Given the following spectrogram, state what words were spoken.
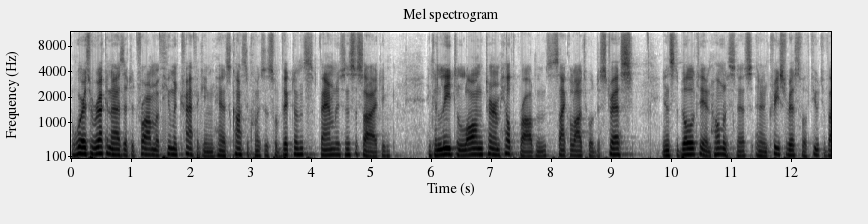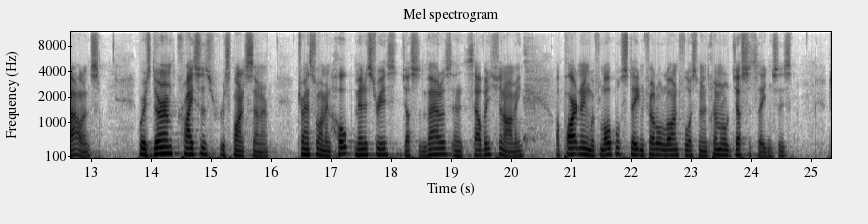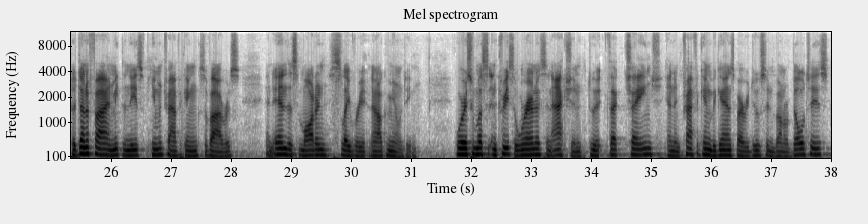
Whereas we recognize that the trauma of human trafficking has consequences for victims, families, and society, and can lead to long-term health problems, psychological distress, instability, and homelessness, and increased risk for future violence. Whereas Durham Crisis Response Center, Transforming Hope Ministries, Justice Matters, and Salvation Army are partnering with local, state, and federal law enforcement and criminal justice agencies to identify and meet the needs of human trafficking survivors and end this modern slavery in our community. Whereas we must increase awareness and action to effect change, and then trafficking begins by reducing vulnerabilities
